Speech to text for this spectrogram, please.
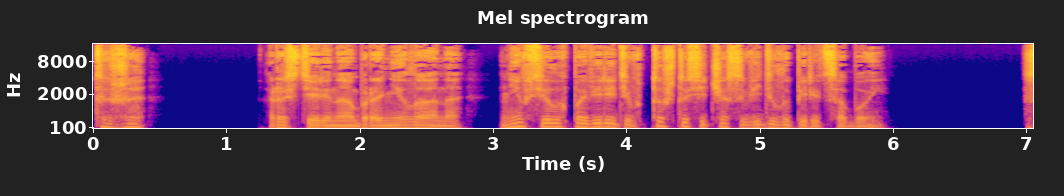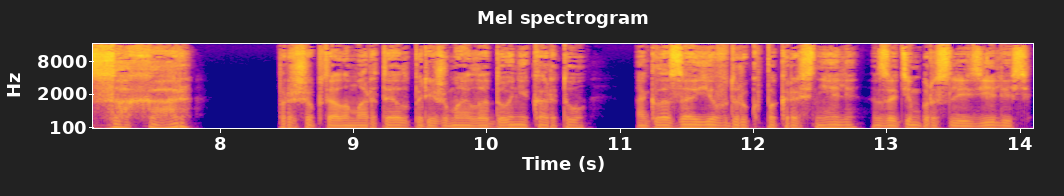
ты же...» Растерянно обронила она, не в силах поверить в то, что сейчас видела перед собой. «Захар?» — прошептала Мартел, прижимая ладони к рту, а глаза ее вдруг покраснели, затем прослезились,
